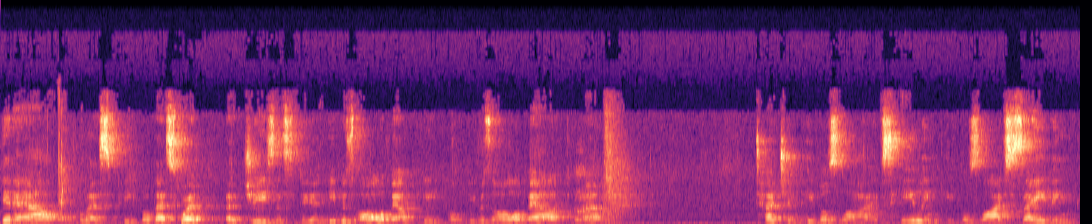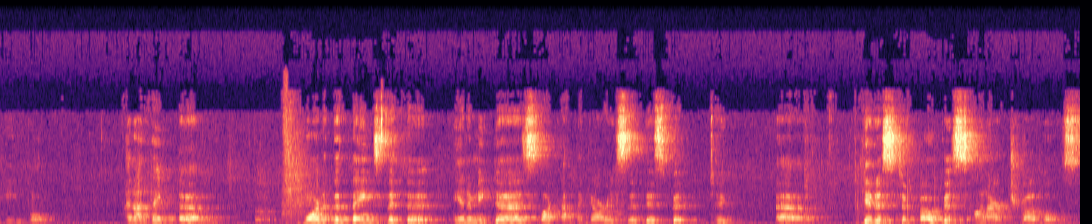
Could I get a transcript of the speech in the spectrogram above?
get out and bless people. That's what uh, Jesus did. He was all about people. He was all about um, touching people's lives, healing people's lives, saving people. And I think um, one of the things that the enemy does, like I think I already said this, but to uh, get us to focus on our troubles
